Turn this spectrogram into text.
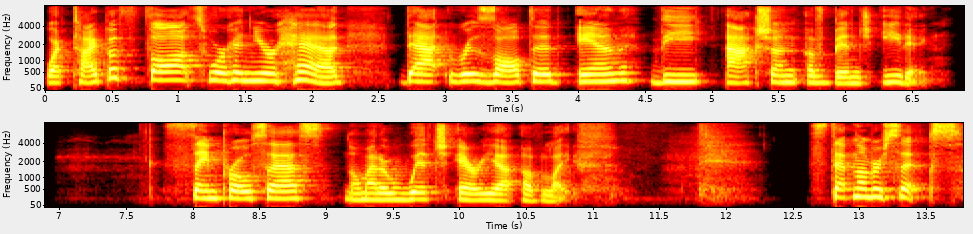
what type of thoughts were in your head that resulted in the action of binge eating. Same process, no matter which area of life. Step number six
